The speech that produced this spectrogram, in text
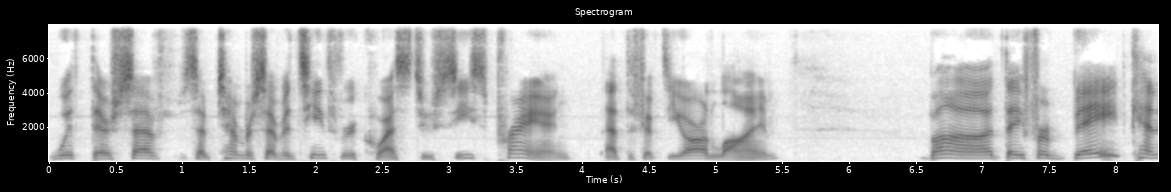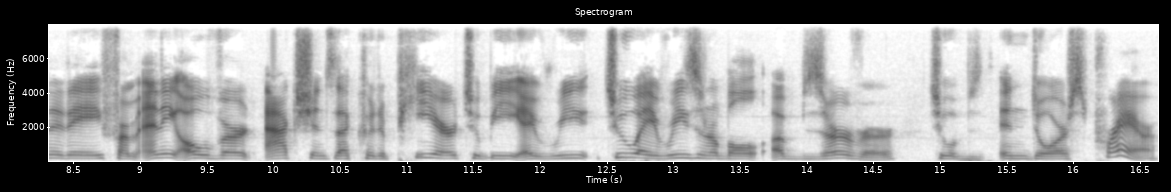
with their September 17th request to cease praying at the 50 yard line, but they forbade Kennedy from any overt actions that could appear to be a re- to a reasonable observer to ob- endorse prayer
